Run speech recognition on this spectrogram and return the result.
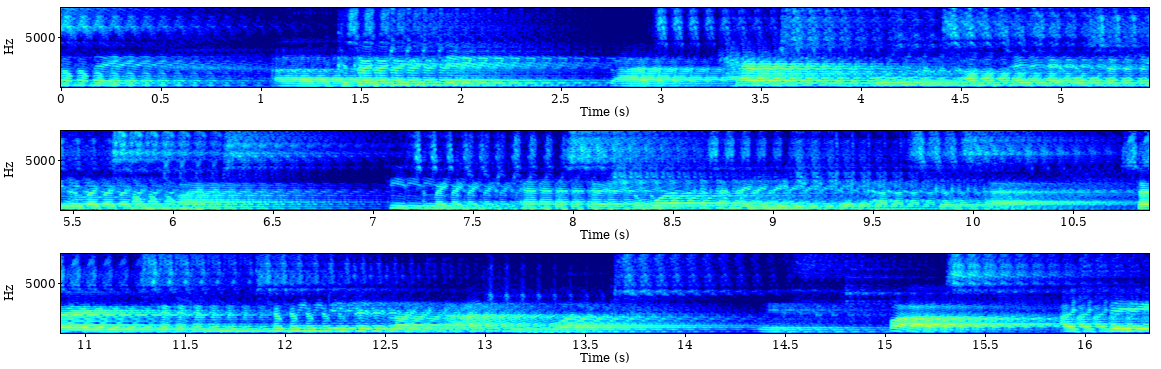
Something uh, because I do think that care is super important, and some days I also feel like sometimes theatre makes me pretend they're social workers and they literally don't have the skill set. So, so, so we did it like that. We worked with, but I think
